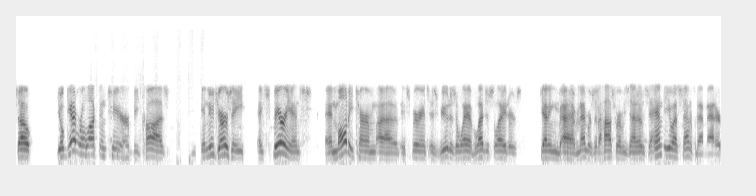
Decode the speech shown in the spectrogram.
So you'll get reluctance here because in New Jersey, experience and multi-term uh, experience is viewed as a way of legislators getting uh, members of the House of Representatives and the U.S. Senate, for that matter,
